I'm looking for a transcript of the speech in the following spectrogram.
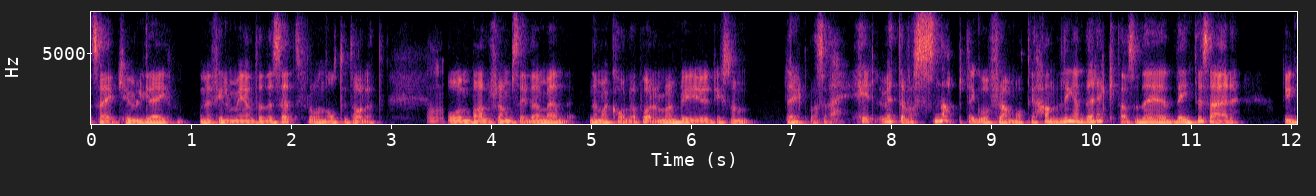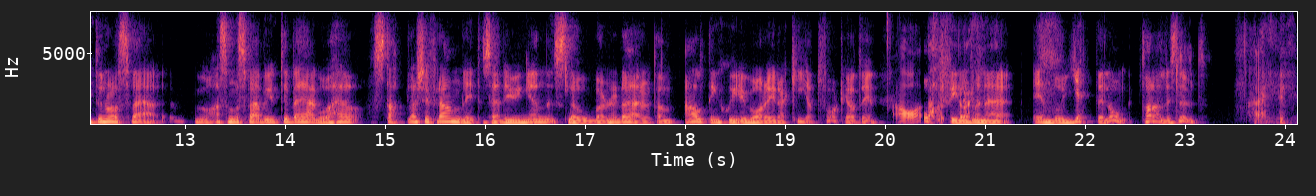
så här, kul grej med filmer jag inte hade sett från 80-talet. Mm. Och en ball framsida. Men när man kollar på den, man blir ju liksom direkt bara så här, helvete vad snabbt det går framåt i handlingen direkt. Alltså det, det är inte så här, det är inte några svär, alltså man svävar ju inte iväg och här stapplar sig fram lite så här. Det är ju ingen slow burner där utan allting sker ju bara i raketfart hela tiden. Ja, och filmen är ändå jättelång, tar aldrig slut. Nej.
